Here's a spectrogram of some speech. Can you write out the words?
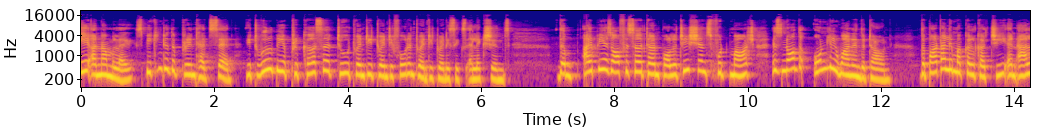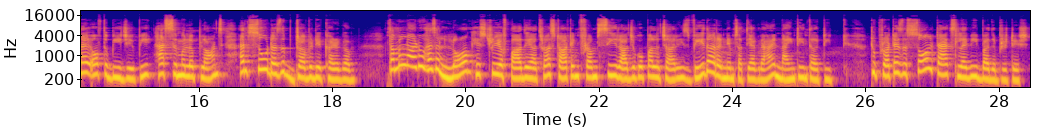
K. Annamalai, speaking to the print, had said it will be a precursor to 2024 and 2026 elections. The IPS officer turned politician's foot march is not the only one in the town. The Pattali Makkal Katchi, an ally of the BJP, has similar plans, and so does the Dravidar Kazhagam. Tamil Nadu has a long history of Padayatra starting from C. Rajagopalachari's Vedaranyam Satyagraha in 1930 to protest the salt tax levied by the British.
